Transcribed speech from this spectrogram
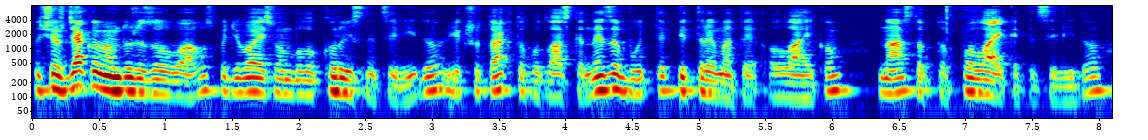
Ну що ж, дякую вам дуже за увагу. Сподіваюсь, вам було корисне це відео. Якщо так, то будь ласка, не забудьте підтримати лайком нас, тобто полайкати це відео.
